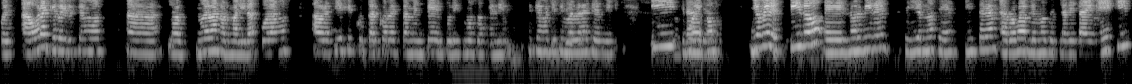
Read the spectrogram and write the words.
pues ahora que regresemos a la nueva normalidad podamos ahora sí ejecutar correctamente el turismo sostenible. Así que muchísimas gracias, Nick. Y bueno, yo me despido. Eh, no olviden seguirnos en Instagram, arroba Hablemos del Planeta MX.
